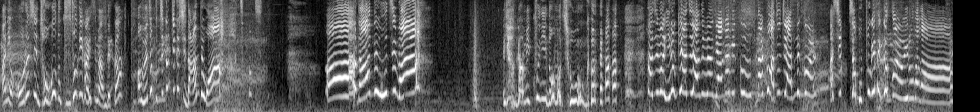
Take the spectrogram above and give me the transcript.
아니 어르신 적어도 구석에 가 있으면 안 될까? 아 왜 자꾸 찌끔찌끔씩 나한테 와. 아 나한테 오지 마 야가미쿤이 너무 좋은 걸. 하지만 이렇게 하지 않으면 야가미쿤 날 봐주지 않는 걸. 아 씨, 진짜 못 보게 생겼어요 이러다가.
